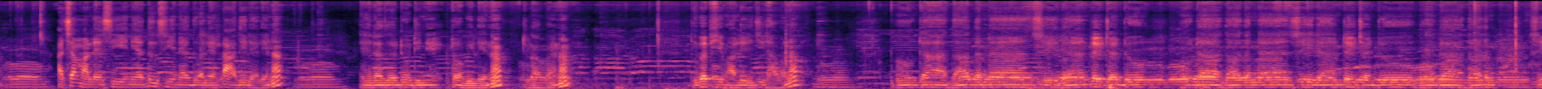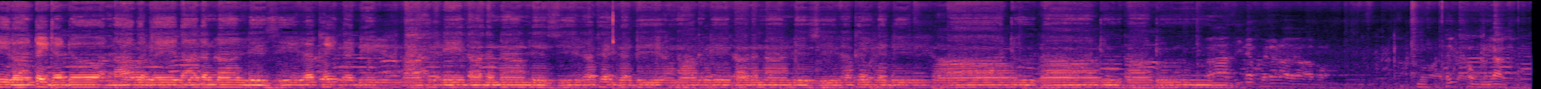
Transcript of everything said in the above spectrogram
အချက်မှလည်းစီရင်နေသူ့စီရင်နေသူကလည်းလှသေးတယ်လေနော်အဲဒါဆိုတို့ဒီနေ့တော်ပြီလေနော်ဒီလောက်ပါနော်ဒီဘက်ပြင်ပါလေးကြည့်ထားပါနော်ဗုဒ္ဓသာသနံစေတံတိဋ္ဌတုဗုဒ္ဓသာသနံစေတံတိဋ္ဌတုဗုဒ္ဓသာသနံစေတံတိဋ္ဌတုအနာဂတိသာသနံလိစီရခိတတိအနာဂတိသာသနံလိစီရခိတတိအနာဂတိသာသနံလိစီရခိတတိအာဒုသာဒုသာ ဒုဒီနဲ့ခွဲလိုက်တော့ရအောင်ပေါ့ဟိုတိတ်ခုံရတယ်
